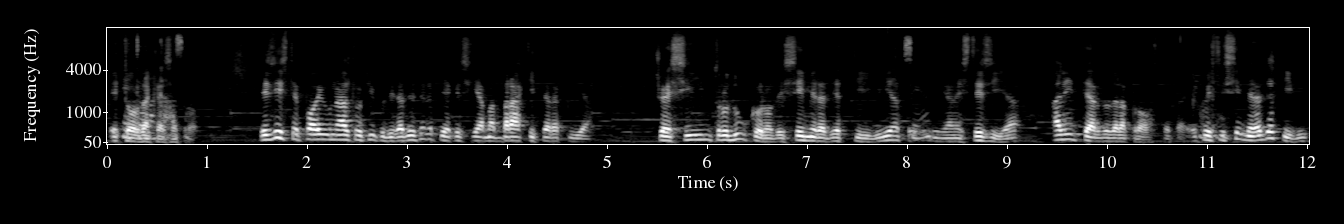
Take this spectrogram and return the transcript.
e, torna a casa, propria. Esiste poi un altro tipo di radioterapia che si chiama brachiterapia, cioè si introducono dei semi radioattivi Sì. in anestesia all'interno della prostata e questi semi radioattivi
